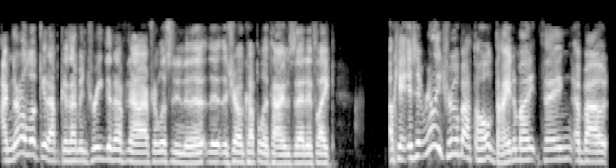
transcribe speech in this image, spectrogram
I'm gonna look it up because I'm intrigued enough now after listening to the, the, the show a couple of times that it's like, okay, is it really true about the whole dynamite thing about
